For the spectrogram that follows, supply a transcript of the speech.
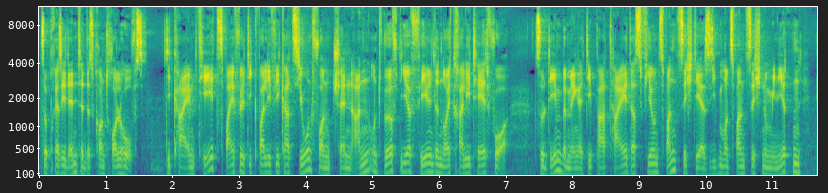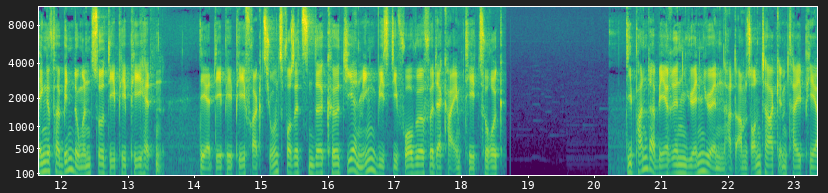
zur Präsidentin des Kontrollhofs. Die KMT zweifelt die Qualifikation von Chen an und wirft ihr fehlende Neutralität vor. Zudem bemängelt die Partei, dass 24 der 27 Nominierten enge Verbindungen zur DPP hätten. Der DPP-Fraktionsvorsitzende Ke Jianming wies die Vorwürfe der KMT zurück. Die Panda-Bärin Yuen Yuen hat am Sonntag im Taipei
